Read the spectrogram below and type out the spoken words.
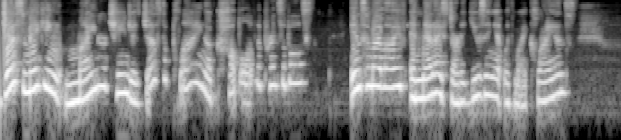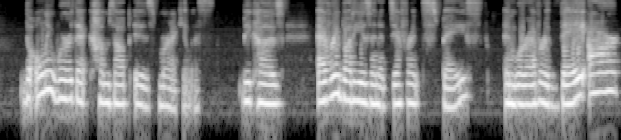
just making minor changes, just applying a couple of the principles into my life, and then I started using it with my clients. The only word that comes up is miraculous because everybody is in a different space, and wherever they are,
